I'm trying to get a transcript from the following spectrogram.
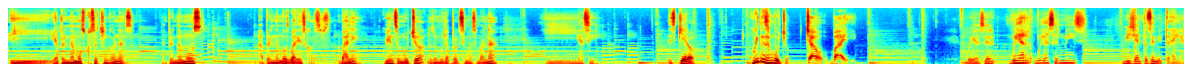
y aprendamos cosas chingonas. Aprendamos, aprendamos varias cosas, ¿vale? Cuídense mucho, nos vemos la próxima semana y así. Les quiero. Cuídense mucho. Chao, bye. Voy a hacer, voy a, voy a hacer mis, mis llantas de mi tráiler.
